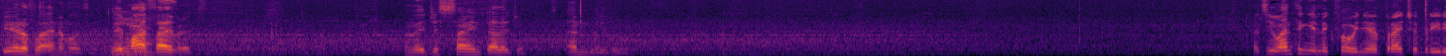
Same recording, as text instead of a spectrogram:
Beautiful animals. They're my favorites. And they're just so intelligent. It's unbelievable. I see one thing you look for when you approach a breeding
